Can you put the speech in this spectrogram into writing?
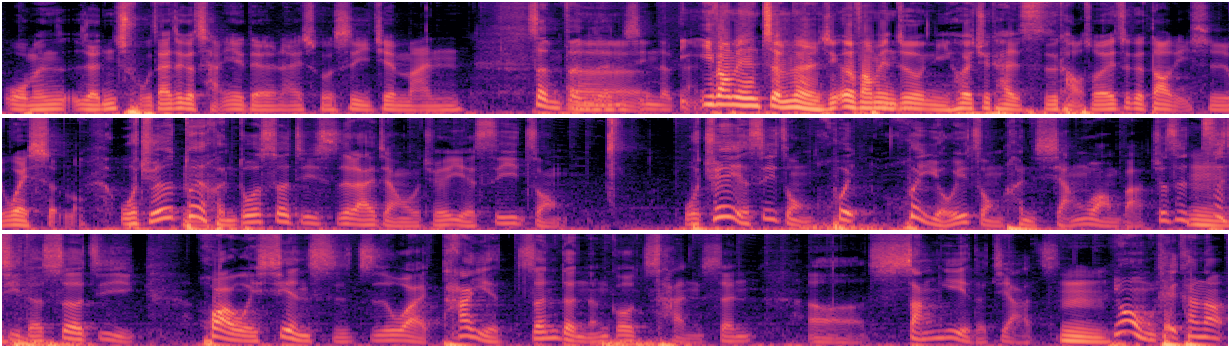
我们人处在这个产业的人来说，是一件蛮振奋人心的。一方面振奋人心，二方面就你会去开始思考说，哎，这个到底是为什么？我觉得对很多设计师来讲，我觉得也是一种。我觉得也是一种会会有一种很向往吧，就是自己的设计化为现实之外，它也真的能够产生呃商业的价值。嗯，因为我们可以看到，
